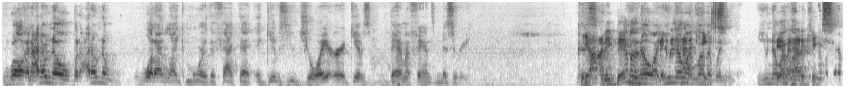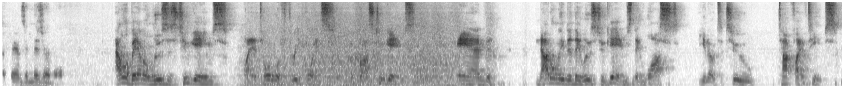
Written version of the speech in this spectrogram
Well, and I don't know, but I don't know what I like more the fact that it gives you joy or it gives Bama fans misery. Yeah, I mean, Bama. you know, I- you know, I love case. it when you know Bama I had a case. Bama fans are miserable. Alabama loses two games by a total of three points across two games. And not only did they lose two games, they lost, you know, to two top five teams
